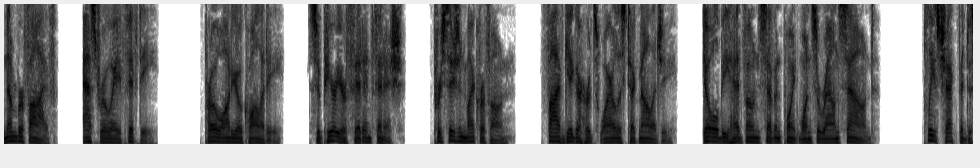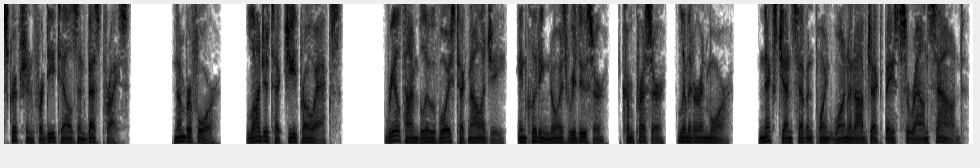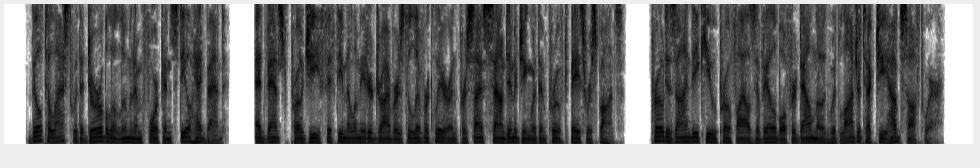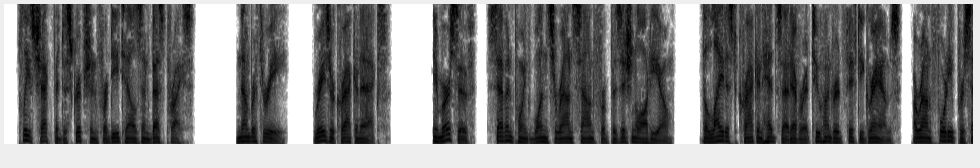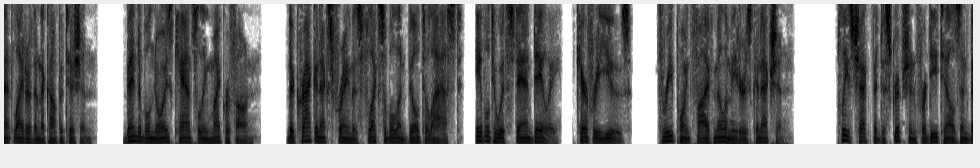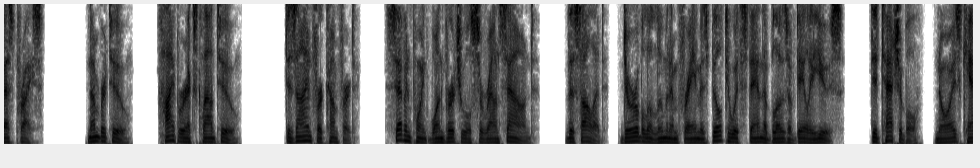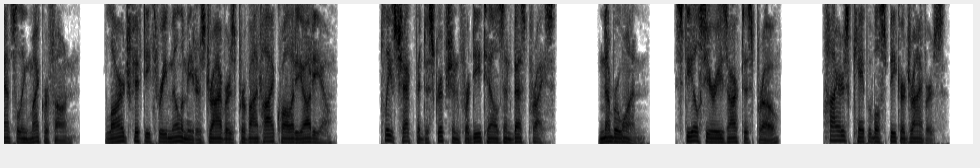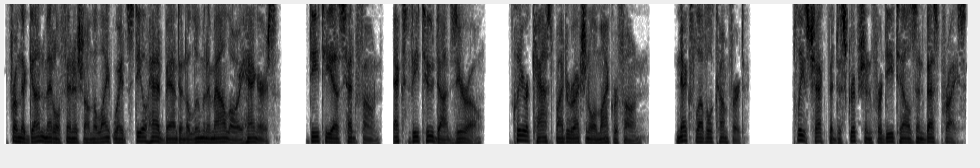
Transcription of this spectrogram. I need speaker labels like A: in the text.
A: Number 5. Astro A50. Pro audio quality. Superior fit and finish. Precision microphone. 5 GHz wireless technology. Dolby headphone 7.1 surround sound. Please check the description for details and best price. Number 4. Logitech G Pro X. Real-time blue voice technology, including noise reducer, compressor, limiter and more. Next-gen 7.1 and object-based surround sound. Built to last with a durable aluminum fork and steel headband. Advanced Pro G50mm drivers deliver clear and precise sound imaging with improved bass response. Pro-designed EQ profiles available for download with Logitech G Hub software. Please check the description for details and best price. Number 3. Razer Kraken X. Immersive, 7.1 surround sound for positional audio. The lightest Kraken headset ever at 250 grams, around 40% lighter than the competition. Bendable noise-canceling microphone. The Kraken X frame is flexible and built to last, able to withstand daily, carefree use. 3.5mm connection. Please check the description for details and best price. Number 2. HyperX Cloud 2. Designed for comfort. 7.1 virtual surround sound. The solid, durable aluminum frame is built to withstand the blows of daily use. Detachable, noise-canceling microphone. Large 53mm drivers provide high-quality audio. Please check the description for details and best price. Number 1. SteelSeries Arctis Pro. Hi-Res capable speaker drivers. From the gunmetal finish on the lightweight steel headband and aluminum alloy hangers. DTS headphone, XV2.0. ClearCast bidirectional microphone. Next level comfort. Please check the description for details and best price.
